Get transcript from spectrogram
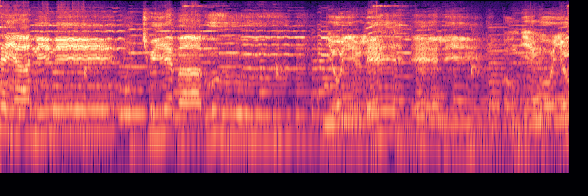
တရားနေနေချွေရပါဘူးပြောရင်လေအဲ့လီပုံမြင်ကိုယုံ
